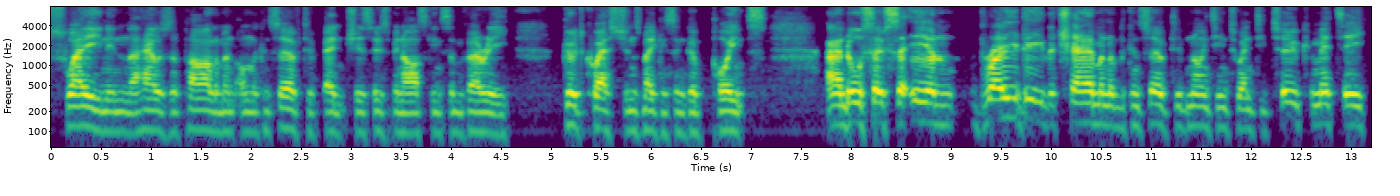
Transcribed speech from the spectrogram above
Swain in the House of Parliament on the Conservative benches who's been asking some very good questions, making some good points. And also Sir Graham Brady, the chairman of the Conservative 1922 committee,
